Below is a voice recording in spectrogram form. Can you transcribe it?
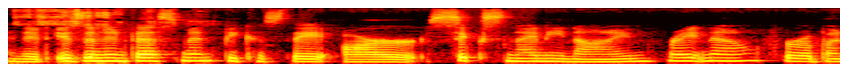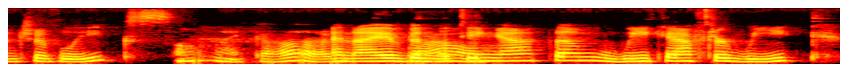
and it is an investment because they are $6.99 right now for a bunch of leeks. Oh my god! And I have been Wow. looking at them week after week,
